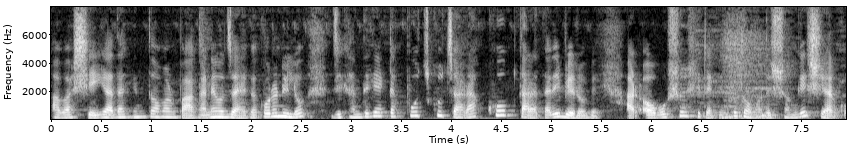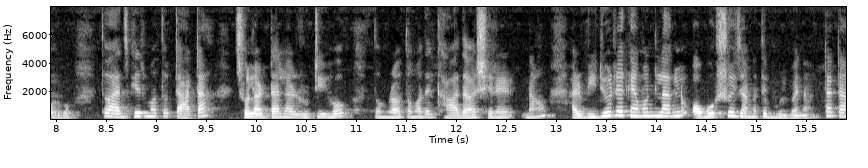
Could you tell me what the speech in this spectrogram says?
আবার সেই আদা কিন্তু আমার বাগানেও জায়গা করে নিল। যেখান থেকে একটা পুচকু চারা খুব তাড়াতাড়ি বেরোবে। আর অবশ্যই সেটা কিন্তু তোমাদের সঙ্গে শেয়ার করব। তো আজকের মতো টাটা। ছোলার ডাল আর রুটি হোক তোমরাও তোমাদের খাওয়া দাওয়া সেরে নাও। আর ভিডিওটা কেমন লাগল অবশ্যই জানাতে ভুলবে না। টাটা।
